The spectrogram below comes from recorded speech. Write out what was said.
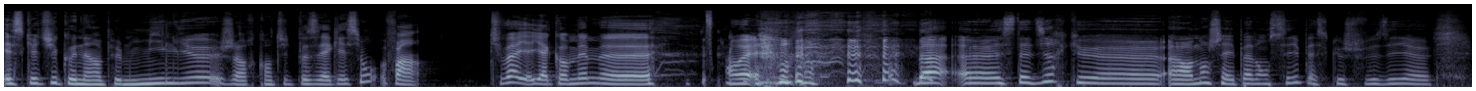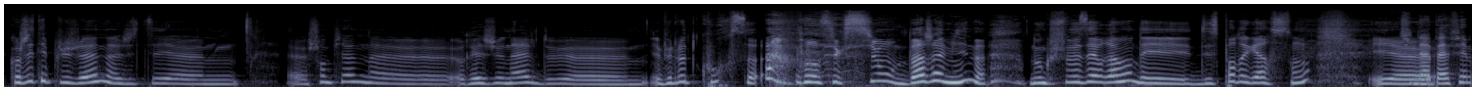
Est-ce que tu connais un peu le milieu Genre, quand tu te poses la question? Enfin, tu vois, il y, a quand même. Ouais. bah, c'est-à-dire que. alors, non, je savais pas danser parce que je faisais. quand j'étais plus jeune, j'étais euh, championne euh, régionale de euh, vélo de course en section Benjamin. Donc je faisais vraiment des, des sports de garçons. Et, tu n'as pas fait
